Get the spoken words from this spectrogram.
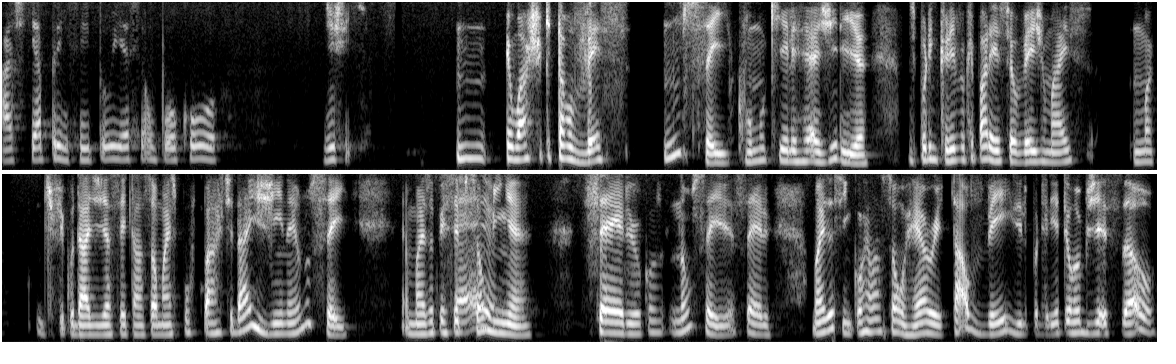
acho que a princípio ia ser um pouco difícil. Hum, eu acho que talvez, não sei como que ele reagiria, Mas por incrível que pareça, eu vejo mais uma dificuldade de aceitação mais por parte da Gina, eu não sei. É mais uma percepção Sério? minha. Sério, não sei, é sério. Mas assim, com relação ao Harry, talvez ele poderia ter uma objeção,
